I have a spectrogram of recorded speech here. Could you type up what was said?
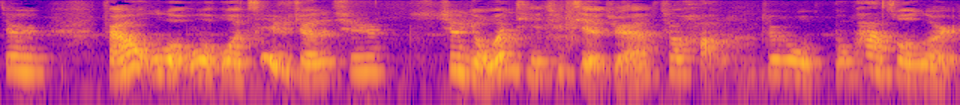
就是反正我我我自己是觉得，其实就有问题去解决就好了，就是我不怕做恶人。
